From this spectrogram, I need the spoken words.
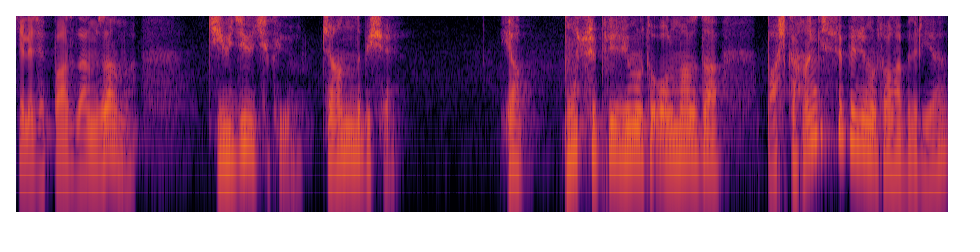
gelecek bazılarımıza ama civciv çıkıyor. Canlı bir şey. Ya bu sürpriz yumurta olmaz da başka hangi sürpriz yumurta olabilir ya?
